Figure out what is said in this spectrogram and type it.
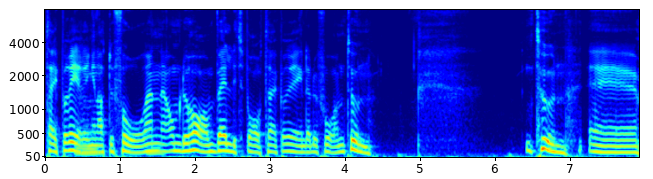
tempereringen Mm. att du får en, om du har en väldigt bra temperering där du får en tunn, en tunn, eh,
